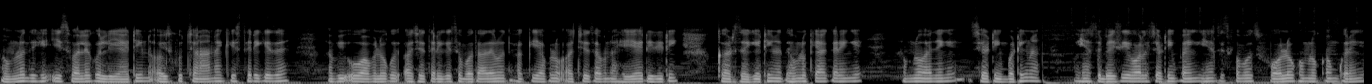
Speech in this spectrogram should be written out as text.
हम लोग देखिए इस वाले को लिया है, ठीक ना? और इसको चलाना किस तरीके से? अभी वो आप लोग को अच्छे तरीके से बता दे ताकि आप लोग अच्छे से अपना हेयर एडिटिंग कर सके, ठीक ना? तो हम लोग क्या करेंगे? हम लोग आ जाएँगे सेटिंग पर, ठीक ना? और यहाँ से बेसिक वाले सेटिंग पाएँगे, यहाँ से इसका बस फॉलो को हम लोग कम करेंगे,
